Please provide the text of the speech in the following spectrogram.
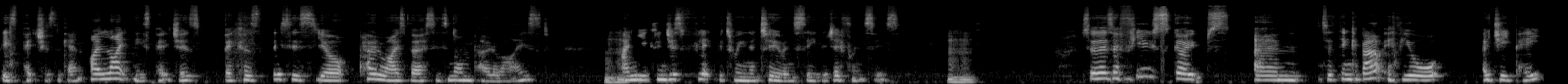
these pictures again. I like these pictures because this is your polarized versus non polarized. Mm-hmm. And you can just flick between the two and see the differences. Mm-hmm. So there's a few scopes um, to think about if you're a GP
